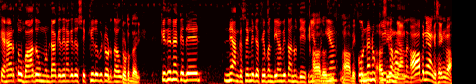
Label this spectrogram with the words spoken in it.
ਕਹਿਰ ਤੋਂ ਬਾਅਦ ਉਹ ਮੁੰਡਾ ਕਿਤੇ ਨਾ ਕਿਤੇ ਸਿੱਖੀ ਤੋਂ ਵੀ ਟੁੱਟਦਾ ਹੋਊ। ਟੁੱਟਦਾ ਜੀ। ਕਿਤੇ ਨਾ ਕਿਤੇ ਨਿਹੰਗ ਸਿੰਘ ਜਥੇਬੰਦੀਆਂ ਵੀ ਤੁਹਾਨੂੰ ਦੇਖ ਰਹੀਆਂ ਆ ਜੀ ਹੋਣਗੀਆਂ। ਆ ਵੇਖੋ ਉਹਨਾਂ ਨੂੰ। ਕੀ ਅਸੀਂ ਨਿਹੰਗ- ਲੱਗਦਾ? ਆਪ ਨਿਹੰਗ ਸਿੰਘ ਆ।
